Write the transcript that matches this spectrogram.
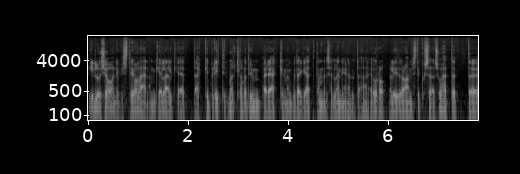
illusiooni vist ei ole enam kellelgi, et äkki britid mõtlevad ümber ja äkki me kuidagi jätkame selle nii-öelda Euroopa Liidu raamistikus seda suhet, et äh,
